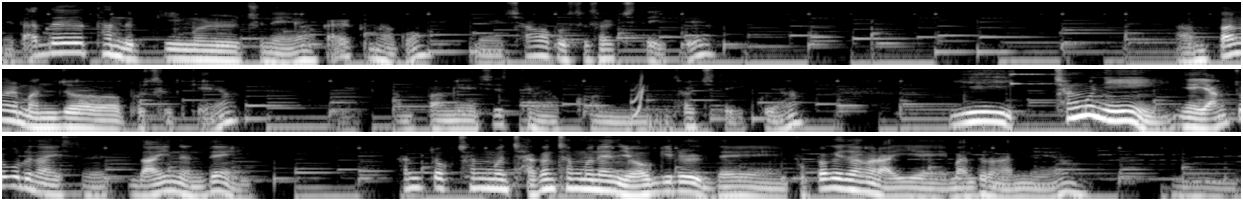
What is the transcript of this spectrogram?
네, 따뜻한 느낌을 주네요. 깔끔하고 네, 샤워 부스 설치되어 있고요. 안방을 먼저 보실게요. 네, 안방에 시스템 에어컨 설치되어 있고요. 이 창문이 예, 양쪽으로 나, 있, 나 있는데 한쪽 창문 작은 창문에는 여기를 네, 붙박이장을 아예 만들어 놨네요. 음,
